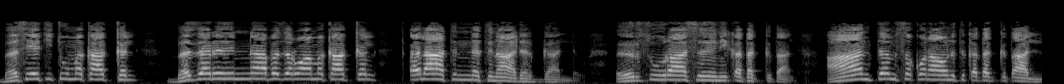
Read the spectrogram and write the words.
በሴቲቱ መካከል በዘርህና በዘሯ መካከል ጠላትነትን አደርጋለሁ። እርሱ ራስህን ይቀጠቅጣል አንተም ሰኮናውን ትቀጠቅጣለ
